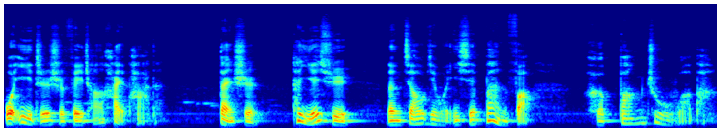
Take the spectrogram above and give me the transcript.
我一直是非常害怕的，但是她也许能教给我一些办法和帮助我吧。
